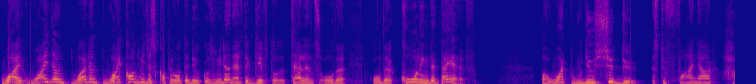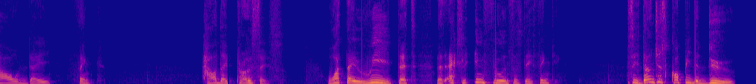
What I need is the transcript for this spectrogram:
Why? Why don't? Why don't? Why can't we just copy what they do? Because we don't have the gift or the talents or the or the calling that they have. But what you should do is to find out how they think, how they process, what they read that, that actually influences their thinking. See, don't just copy the do,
